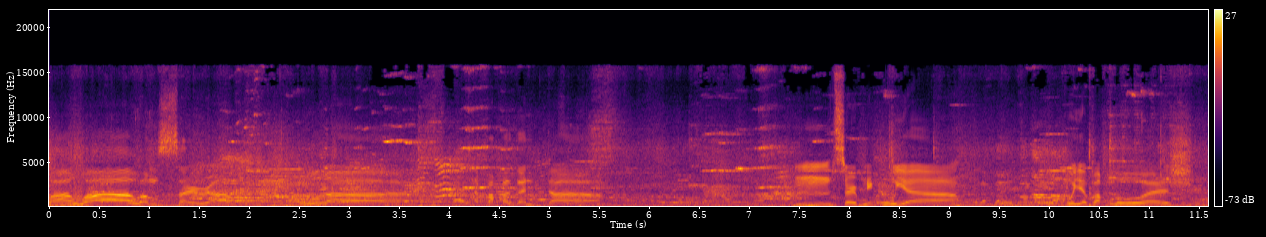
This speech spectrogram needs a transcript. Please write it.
Wow, wow. Ang sarap ng bola. Napakaganda. Hmm, serve ni Kuya. Kuya Bakluwash.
